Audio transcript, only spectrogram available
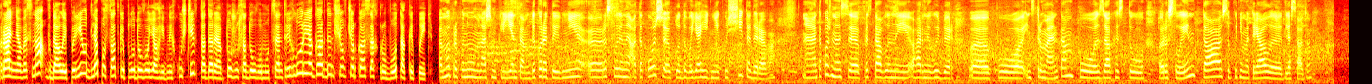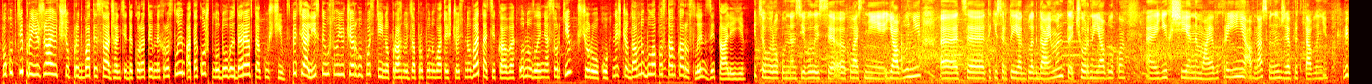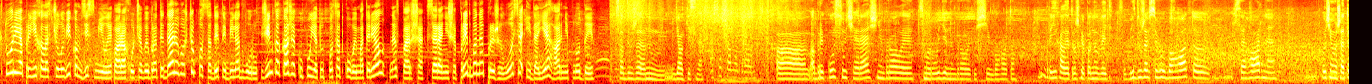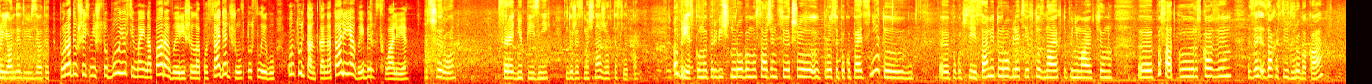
Рання весна – вдалий період для посадки плодово-ягідних кущів та дерев. Тож у садовому центрі «Глорія Гарден», що в Черкасах, робота кипить. Ми пропонуємо нашим клієнтам декоративні е, рослини, а також плодово-ягідні кущі та дерева. Е, Також у нас е, представлений гарний вибір по інструментам, по захисту рослин та супутні матеріали для саду. Покупці приїжджають, щоб придбати саджанці декоративних рослин, а також плодових дерев та кущів. Спеціалісти, у свою чергу, постійно прагнуть запропонувати щось нове та цікаве. Оновлення сортів щороку. Нещодавно була поставка рослин з Італії. Цього року в нас з'явилися е, класні яблуні. Е, Це такі сорти, як Black Diamond, чорне яблуко. Е, Їх ще немає в Україні, а в нас вони вже представлені. Вікторія приїхала з чоловіком зі Сміли. Пара хоче вибрати дерево, щоб посадити біля двору. Жінка каже, купує тут посадковий матеріал не вперше. Все раніше придбане прижилося і дає гарні плоди. Це дуже ну, якісне. А що саме брали? Абрикосу, черешню брали, смородину брали, кущів багато. Ну, приїхали трошки поновити собі. Дуже всього багато, все гарне. Хочемо ще троянди дві взяти. Порадившись між собою, сімейна пара вирішила посадять жовту сливу. Консультантка Наталія вибір схвалює. Широ, середньопізній, дуже смачна жовта сливка. Обрізку ми первічну робимо саджанцю. Якщо просить покупець, ні, то е, покупці самі то роблять, хто знає, хто розуміє в цьому. Е, Посадку розказуємо, захист від гробака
